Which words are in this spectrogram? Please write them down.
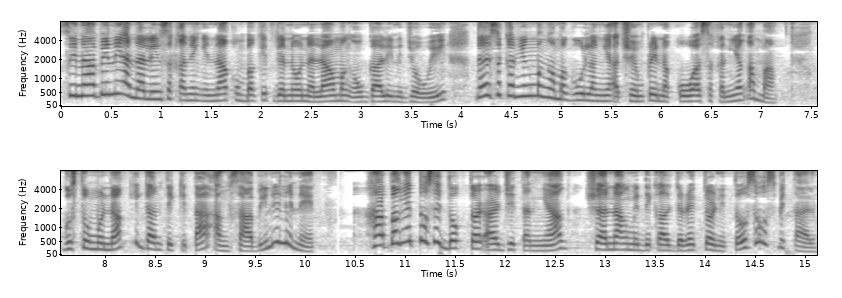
Sinabi ni Annalyn sa kanyang ina kung bakit ganoon na lang ang ugali ni Joey dahil sa kanyang mga magulang niya at syempre nakuha sa kanyang ama. Gusto mo na iganti kita ang sabi ni Lynette. Habang ito si Dr. RG Tanyag, siya na ang medical director nito sa ospital.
